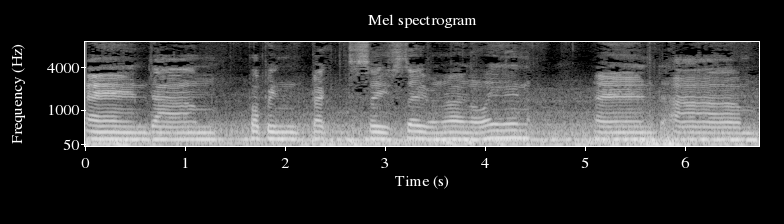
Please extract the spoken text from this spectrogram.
And um, popping back to see Steve and and um,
